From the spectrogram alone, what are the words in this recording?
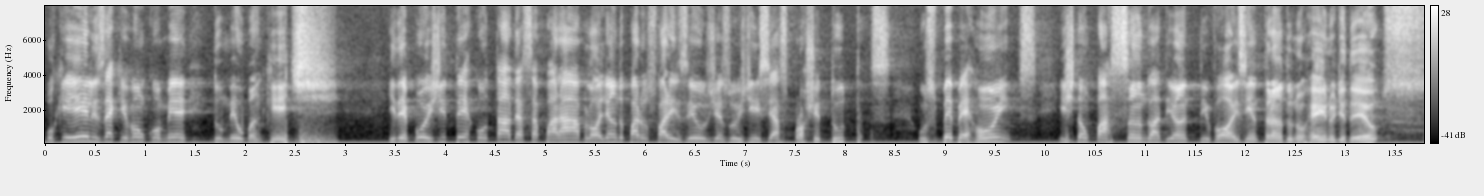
porque eles é que vão comer do meu banquete. E depois de ter contado essa parábola, olhando para os fariseus, Jesus disse: As prostitutas, os beberrões, estão passando adiante de vós e entrando no reino de Deus.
